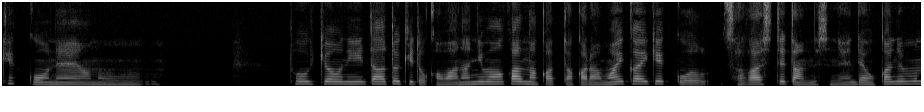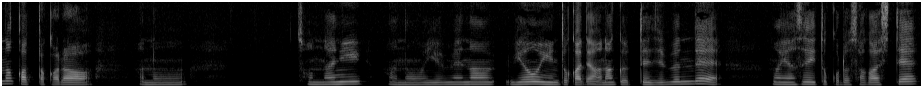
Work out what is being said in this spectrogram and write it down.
結構ねあの東京にいた時とかは何も分かんなかったから毎回結構探してたんですね。でお金もなかったからあのそんなにあの有名な美容院とかではなくって自分で、まあ、安いところ探して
